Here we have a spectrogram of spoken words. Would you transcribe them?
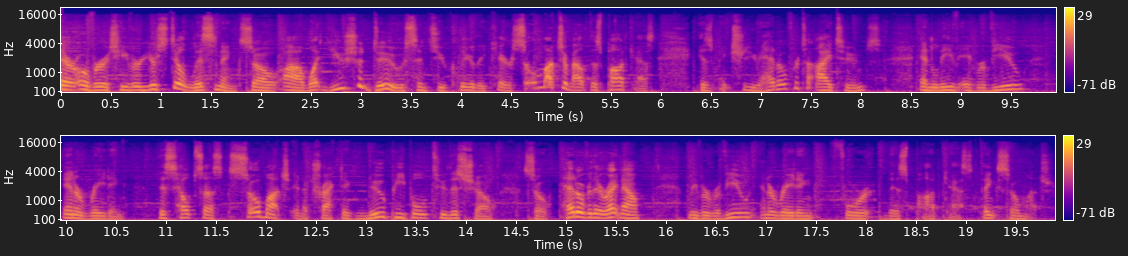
There, overachiever. You're still listening. So, uh, what you should do, since you clearly care so much about this podcast, is make sure you head over to iTunes and leave a review and a rating. This helps us so much in attracting new people to this show. So, head over there right now, leave a review and a rating for this podcast. Thanks so much.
